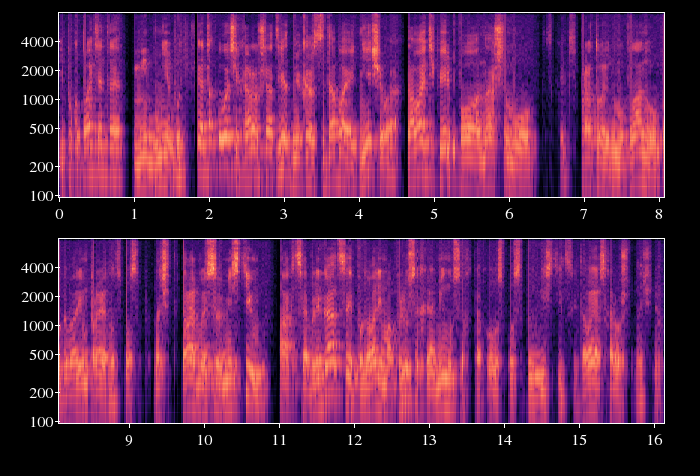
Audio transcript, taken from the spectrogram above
И покупать это не, не будет. Это очень хороший ответ, мне кажется, добавить нечего. Давай теперь по нашему так сказать, проторенному плану поговорим про этот способ. Значит, давай мы совместим акции, облигации, поговорим о плюсах и о минусах такого способа инвестиций. Давай я с хорошего начнем.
